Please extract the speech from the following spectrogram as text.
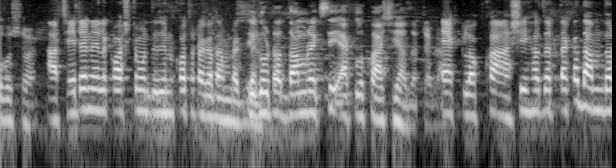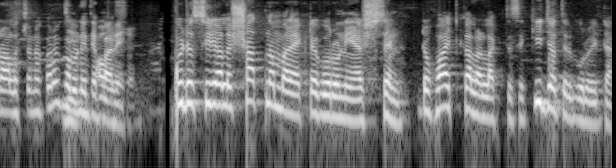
অবশ্যই। আচ্ছা এটা নিলে কাস্টমারদের জন্য কত টাকা দাম রাখবেন? এই গরুটার দাম রাখছি এক লক্ষ আশি হাজার টাকা। এক লক্ষ আশি হাজার টাকা দাম দর আলোচনা করে গরু নিতে পারে। ভিডিও সিরিয়ালের সাত নাম্বার একটা গরু নিয়ে আসছেন। এটা হোয়াইট কালার লাগতেছে। কি জাতের গরু এটা?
